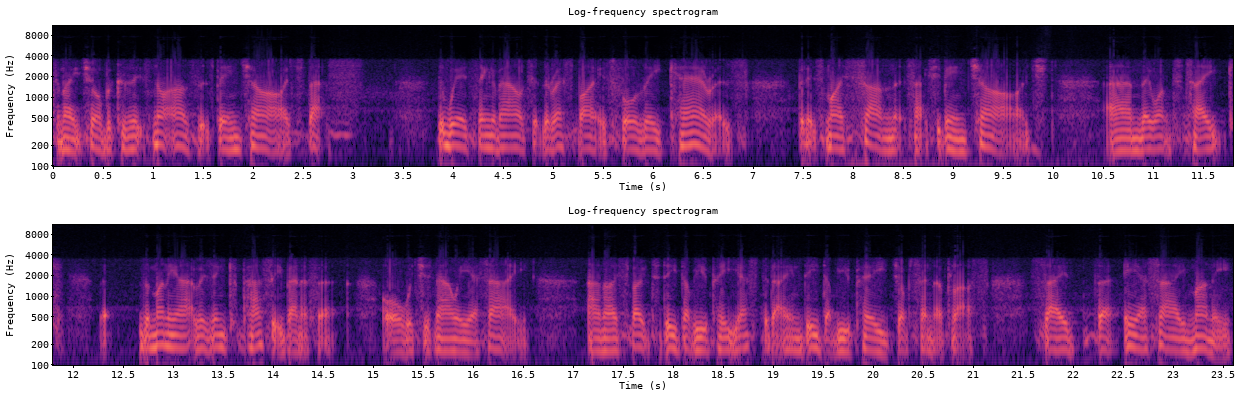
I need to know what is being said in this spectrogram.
to make sure, because it's not us that's being charged. That's the weird thing about it. The respite is for the carers, but it's my son that's actually being charged. Um, they want to take the- money out of his incapacity benefit, or which is now ESA. And I spoke to DWP yesterday, and DWP Job Centre Plus said that ESA money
